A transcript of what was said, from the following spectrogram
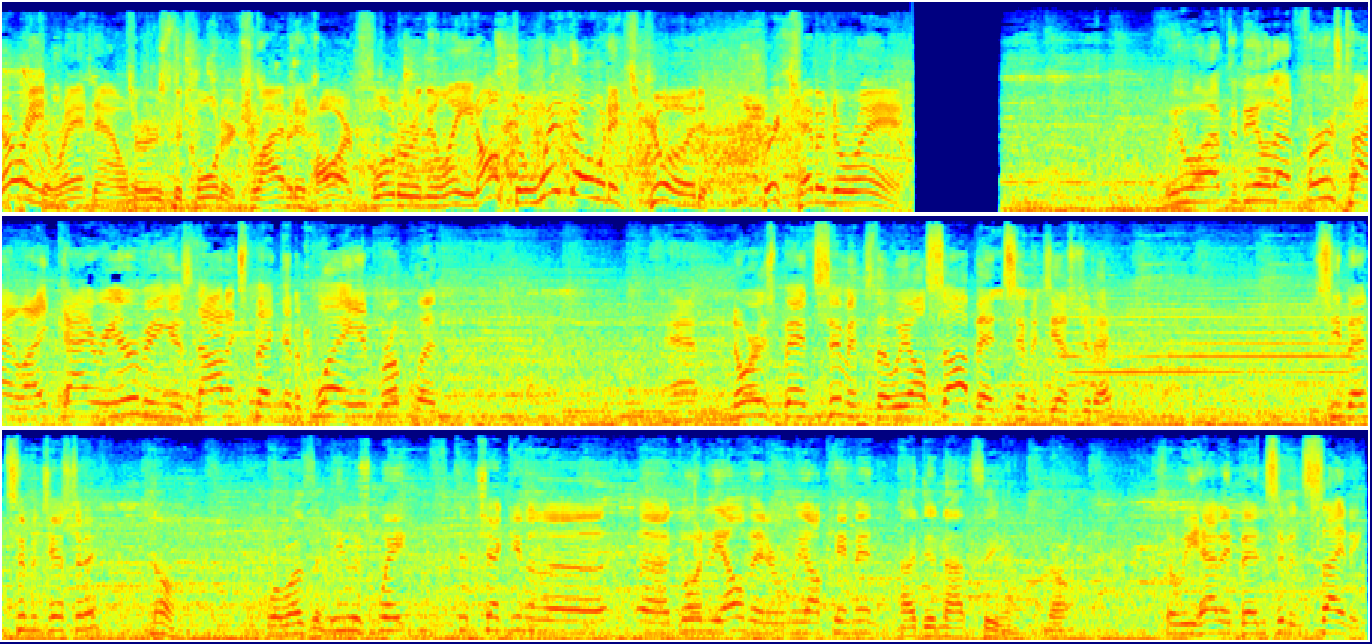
Curry. Durant now turns the corner. Driving it hard. Floater in the lane. Off the window and it's good for Kevin Durant. We won't have to deal with that first highlight. Kyrie Irving is not expected to play in Brooklyn. And nor is Ben Simmons, though we all saw Ben Simmons yesterday. You see Ben Simmons yesterday? No. Where was it? He was waiting to check into the, uh, go into the elevator when we all came in. I did not see him. No. So we had a Ben Simmons sighting.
